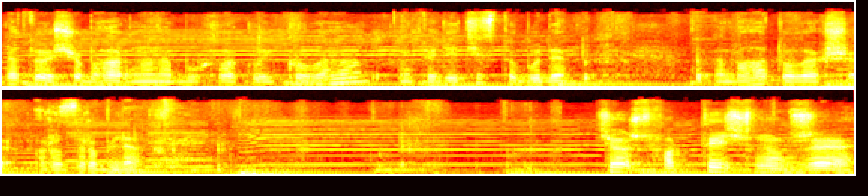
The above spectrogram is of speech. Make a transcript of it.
для того, щоб гарно набухла клейковина, і тоді тісто буде набагато легше розробляти. Що ж, фактично вже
